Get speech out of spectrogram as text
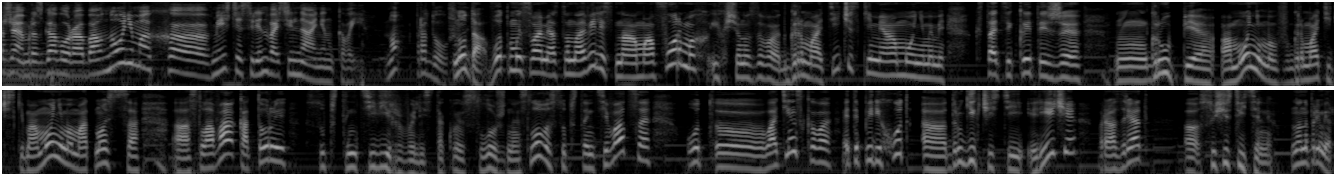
Продолжаем разговор об анонимах э, вместе с Ириной Васильевной Аненковой. Ну, продолжим. Ну да, вот мы с вами остановились на амоформах, их еще называют грамматическими амонимами. Кстати, к этой же группе амонимов, грамматическим амонимам, относятся а, слова, которые субстантивировались. Такое сложное слово, субстантивация от э, латинского. Это переход э, других частей речи в разряд э, существительных. Ну, например,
